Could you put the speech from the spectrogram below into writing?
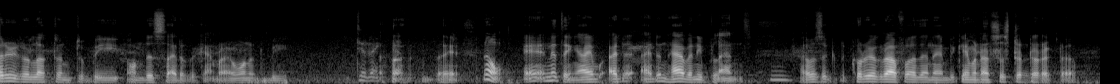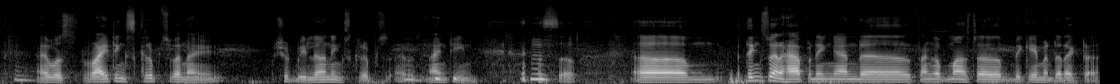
very reluctant to be on this side of the camera. I wanted to be Director. no anything. I, I, I didn't have any plans. I was a choreographer, then I became an assistant director. I was writing scripts when I should be learning scripts. I was 19, so um, things were happening, and uh, Master became a director.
